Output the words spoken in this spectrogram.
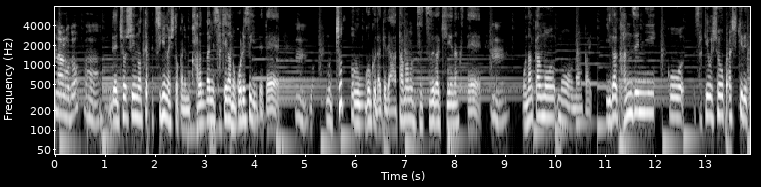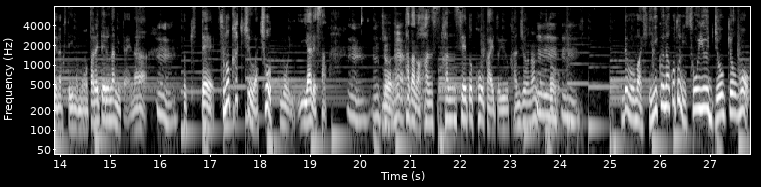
なるほど。うん。で、調子に乗って次の日とかにも体に酒が残りすぎてて、うん。もうちょっと動くだけで頭の頭痛が消えなくて、うん。お腹ももうなんか胃が完全にこう酒を消化しきれてなくて今もたれてるなみたいなうん。時って、その渦中は超もう嫌でさ、うん。もうんただの反反省と後悔という感情なんだうん。けど、うん。でもまあ皮肉なことにそういう状況も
